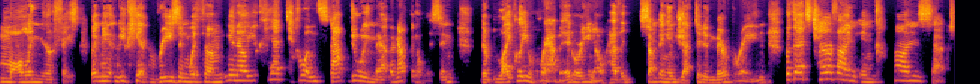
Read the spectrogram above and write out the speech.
mauling your face. I mean, you can't reason with them. You know, you can't tell them stop doing that. They're not going to listen. They're likely rabid or, you know, having something injected in their brain. But that's terrifying in concept.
